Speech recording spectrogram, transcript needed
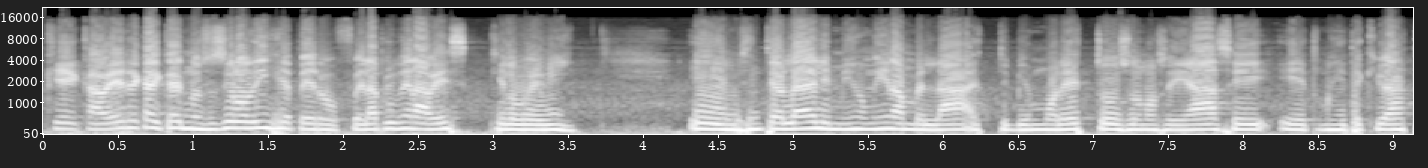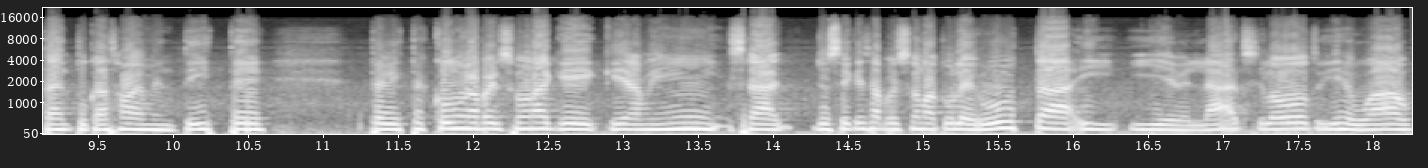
que cabe recalcar, no sé si lo dije, pero fue la primera vez que lo bebí. Eh, me senté a hablar y me dijo, mira, en verdad, estoy bien molesto, eso no se hace, eh, tú me dijiste que ibas a estar en tu casa, me mentiste, te viste con una persona que, que a mí, o sea, yo sé que esa persona a tú le gusta y, y de verdad, si lo otro, y dije, wow,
